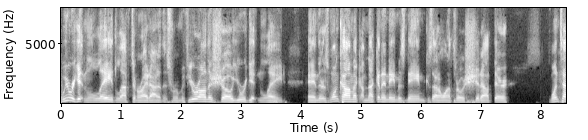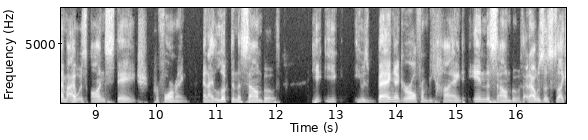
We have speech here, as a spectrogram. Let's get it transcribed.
we were getting laid left and right out of this room. If you were on the show, you were getting laid. And there's one comic. I'm not going to name his name because I don't want to throw shit out there. one time I was on stage performing and I looked in the sound booth. He he, he was banging a girl from behind in the sound booth, and I was just like,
